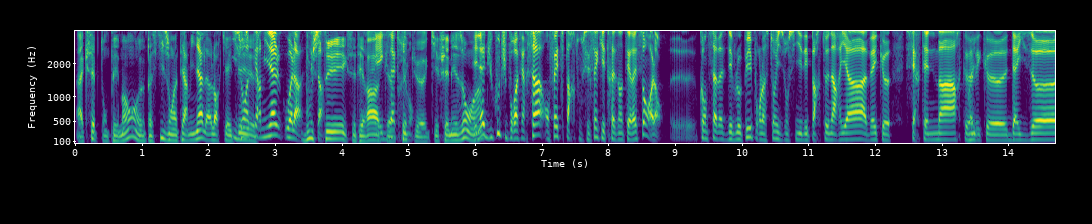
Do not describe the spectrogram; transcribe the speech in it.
acceptent ton paiement euh, parce qu'ils ont un terminal alors qu'il a été ont un terminal, voilà, ça. boosté, etc. C'est un truc euh, qui est fait maison. Et hein. là, du coup, tu pourras faire ça en fait partout. C'est ça qui est très intéressant. Alors, euh, quand ça va se développer, pour l'instant, ils ont signé des partenariats avec euh, certaines marques, Oui. avec euh, Dyson,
